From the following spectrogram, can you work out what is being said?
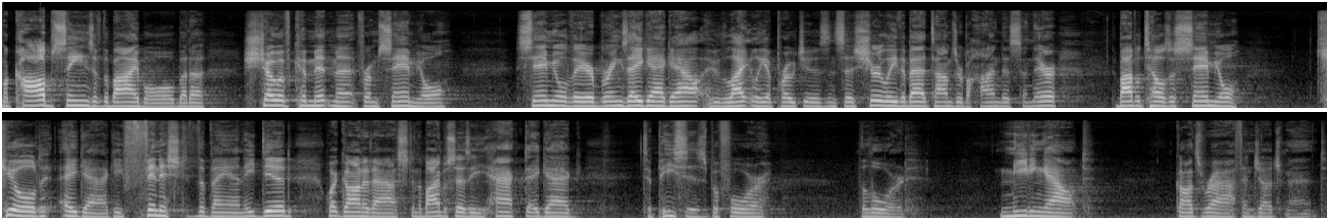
macabre scenes of the Bible, but a show of commitment from Samuel. Samuel there brings Agag out, who lightly approaches and says, Surely the bad times are behind us. And there, the Bible tells us Samuel killed Agag. He finished the ban. He did what God had asked. And the Bible says he hacked Agag to pieces before the Lord, meting out God's wrath and judgment.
